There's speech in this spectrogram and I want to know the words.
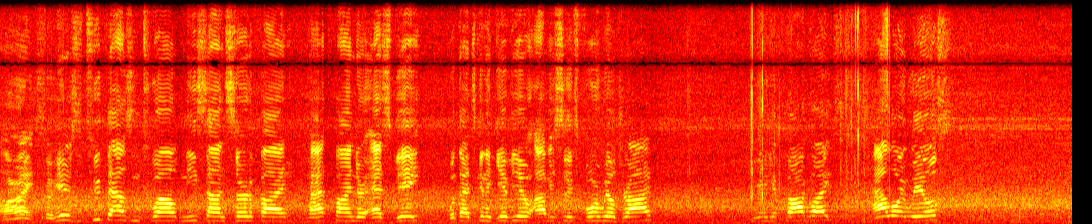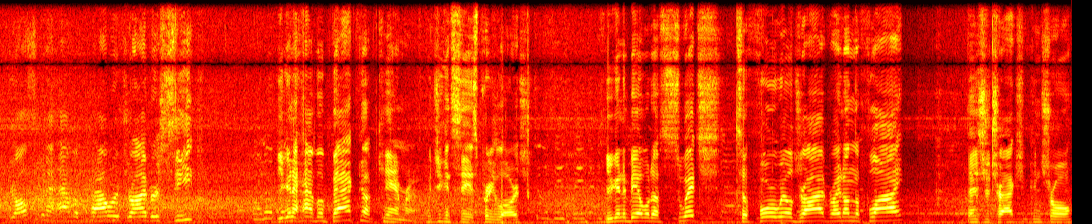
All right, so here's the 2012 Nissan certified Pathfinder SV. What that's going to give you, obviously it's four-wheel drive. You're going to get fog lights, alloy wheels. You're also going to have a power driver seat. You're going to have a backup camera, which you can see is pretty large. You're going to be able to switch to four-wheel drive right on the fly. There's your traction control.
